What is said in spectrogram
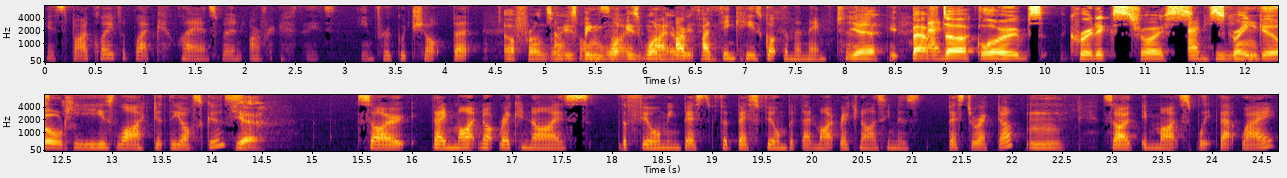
Yeah, Spike Lee for Black Klansman. I he's in for a good shot, but Alfonso. He's been won, he's won I, I- everything. I, think he's got the momentum. yeah, BAFTA, Globes, Critics' Choice, and Screen is, Guild. He is liked at the Oscars. Yeah, So they might not recognise the film in best for best film, but they might recognise him as best director. Mm. So it might split that way.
